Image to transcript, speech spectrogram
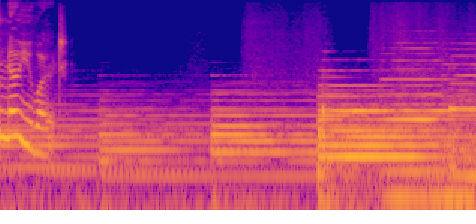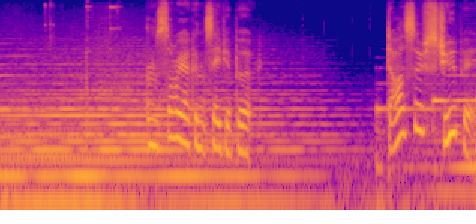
know you won't. I'm sorry I couldn't save your book. Dar's so stupid.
